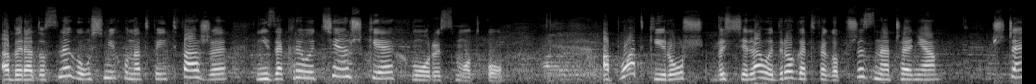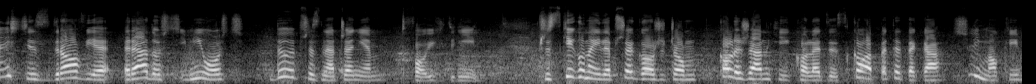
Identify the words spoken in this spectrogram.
Aby radosnego uśmiechu na Twojej twarzy nie zakryły ciężkie chmury smutku. A płatki róż wyścielały drogę Twego przeznaczenia. Szczęście, zdrowie, radość i miłość były przeznaczeniem Twoich dni. Wszystkiego najlepszego życzą koleżanki i koledzy z koła PTTK Ślimoki.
